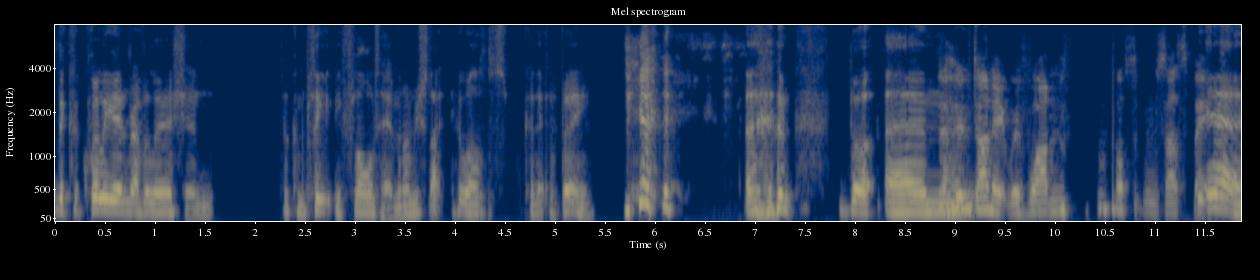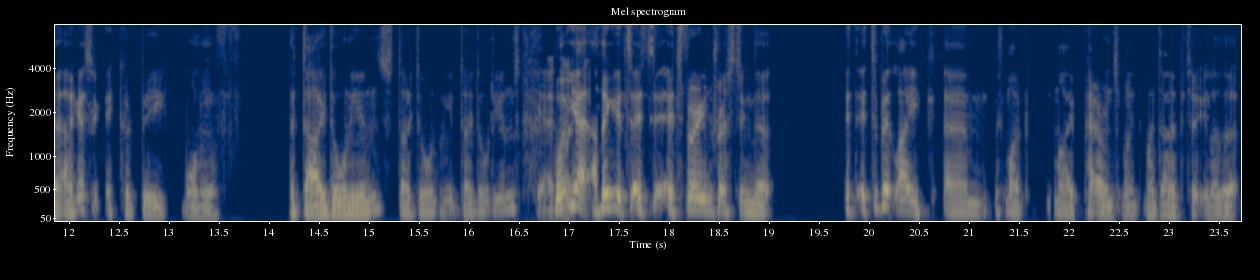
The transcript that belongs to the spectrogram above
the Quillian revelation completely floored him, and I'm just like, who else could it have been? Um, but um, who done it with one possible suspect? yeah, I guess it, it could be one of the Didonians, Didonian, Didonians. Yeah, But yeah, I think it's it's it's very interesting that it, it's a bit like um with my my parents, my my dad in particular, that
